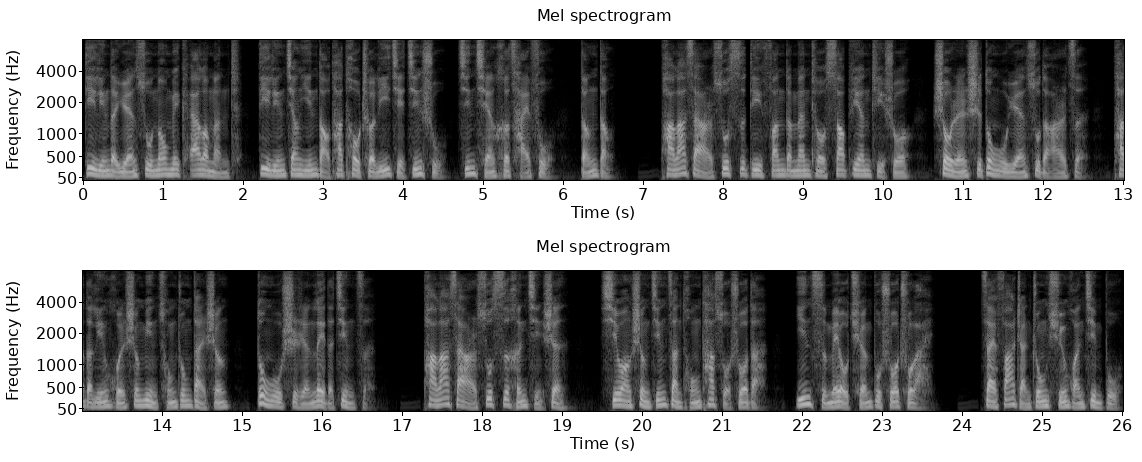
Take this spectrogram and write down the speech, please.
地灵的元素 （nomic element），地灵将引导他透彻理解金属、金钱和财富等等。帕拉塞尔苏斯 （The Fundamental Sapienti） 说：“兽人是动物元素的儿子，他的灵魂生命从中诞生。动物是人类的镜子。”帕拉塞尔苏斯很谨慎。希望圣经赞同他所说的，因此没有全部说出来。在发展中循环进步，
